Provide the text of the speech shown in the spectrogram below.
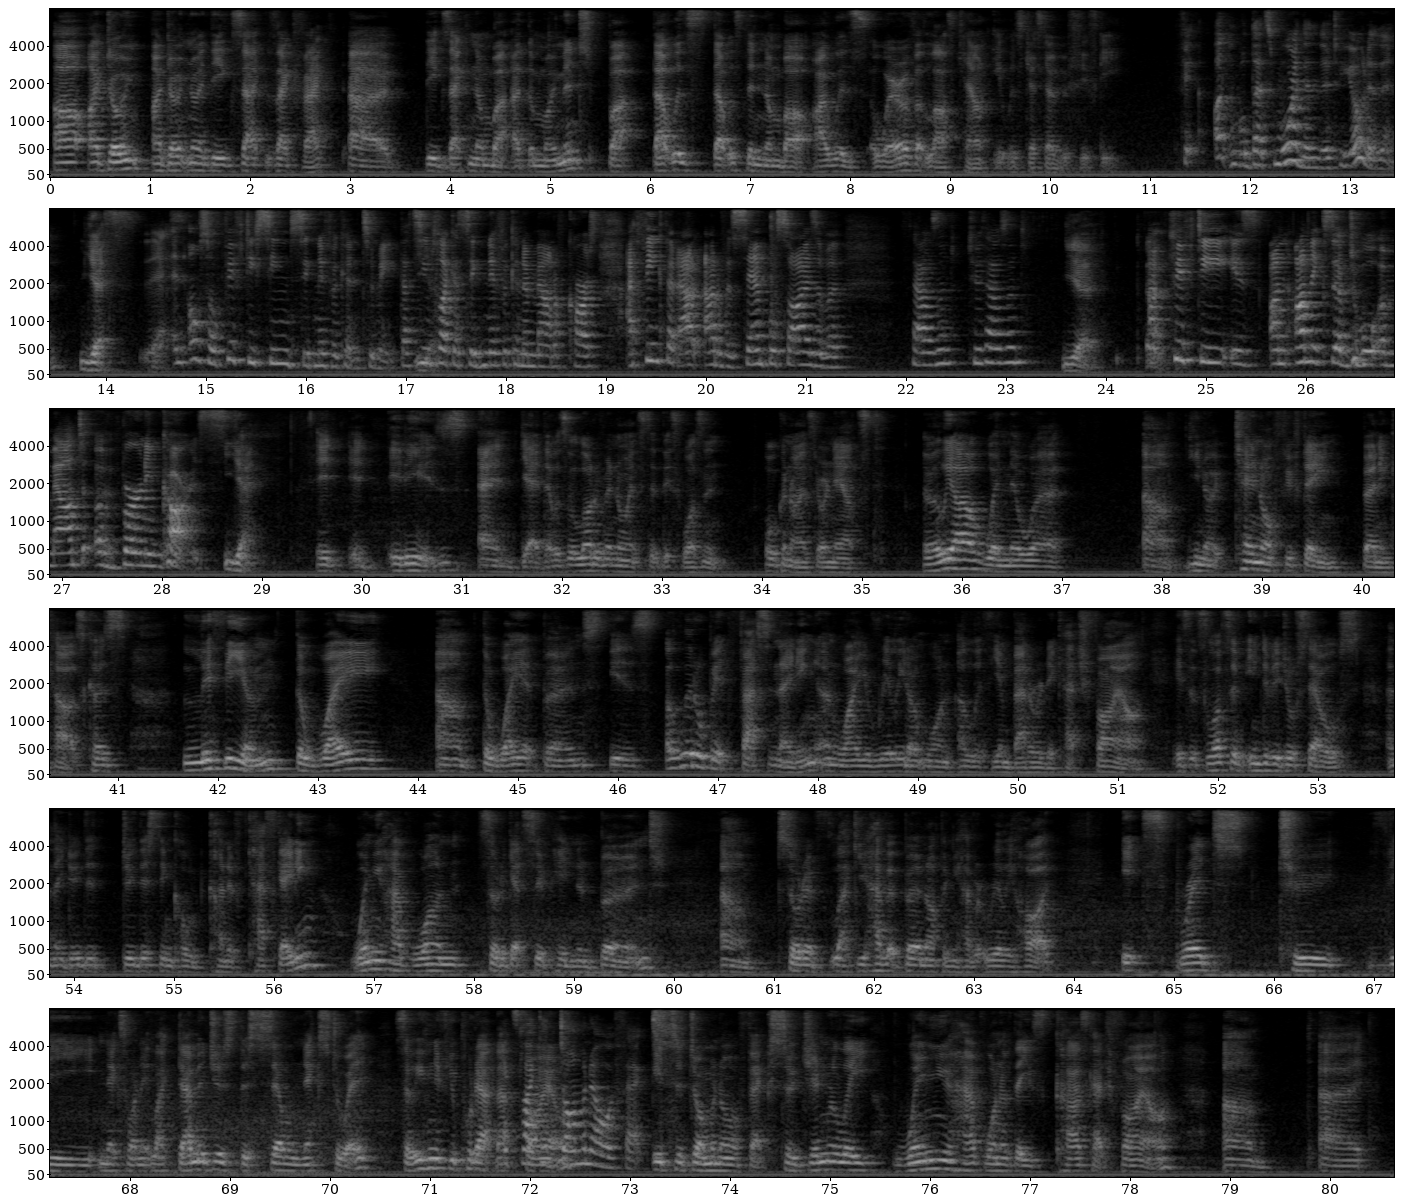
Uh, I don't I don't know the exact exact fact uh, the exact number at the moment, but that was that was the number I was aware of at last count. It was just over fifty. Fi- oh, well, that's more than the Toyota then. Yes. And also, 50 seems significant to me. That seems Yeah. like a significant amount of cars. I think that out, out of a sample size of a thousand, two thousand, Yeah. uh, 50 is an unacceptable amount of burning cars. Yeah. It, it it is, and yeah, there was a lot of annoyance that this wasn't organized or announced earlier when there were, um, you know, ten or fifteen burning cars because lithium, the way um, the way it burns is a little bit fascinating, and why you really don't want a lithium battery to catch fire is it's lots of individual cells, and they do the, do this thing called kind of cascading. When you have one sort of get superheated and burned, um, sort of like you have it burn up and you have it really hot, it spreads to the next one. It like damages the cell next to it. So even if you put out that It's fire, like a domino effect. it's a domino effect. So generally, when you have one of these cars catch fire, um, uh,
